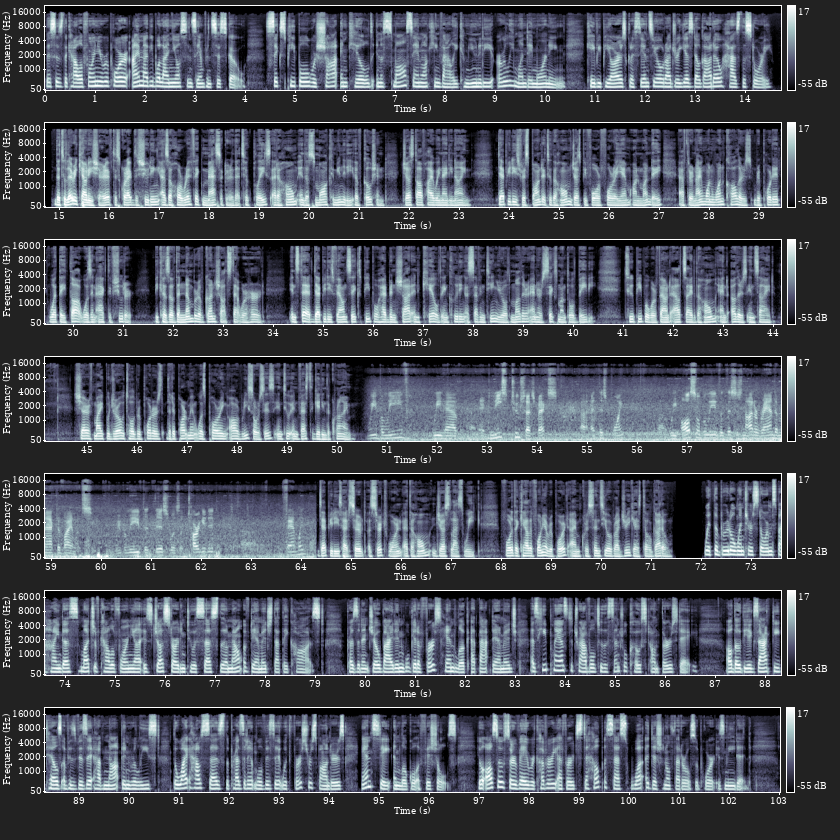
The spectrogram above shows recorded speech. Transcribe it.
This is the California Report. I'm Madi Bolaños in San Francisco. Six people were shot and killed in a small San Joaquin Valley community early Monday morning. KVPR's Crescencio Rodriguez Delgado has the story. The Tulare County Sheriff described the shooting as a horrific massacre that took place at a home in the small community of Goshen, just off Highway 99. Deputies responded to the home just before 4 a.m. on Monday after 911 callers reported what they thought was an active shooter because of the number of gunshots that were heard. Instead, deputies found six people had been shot and killed, including a 17 year old mother and her six month old baby. Two people were found outside the home and others inside. Sheriff Mike Boudreaux told reporters the department was pouring all resources into investigating the crime. We believe we have at least two suspects uh, at this point. Uh, we also believe that this is not a random act of violence. We believe that this was a targeted uh, family. Deputies had served a search warrant at the home just last week. For the California Report, I'm Crescencio Rodriguez Delgado. With the brutal winter storms behind us, much of California is just starting to assess the amount of damage that they caused. President Joe Biden will get a first hand look at that damage as he plans to travel to the Central Coast on Thursday. Although the exact details of his visit have not been released, the White House says the president will visit with first responders and state and local officials. He'll also survey recovery efforts to help assess what additional federal support is needed.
